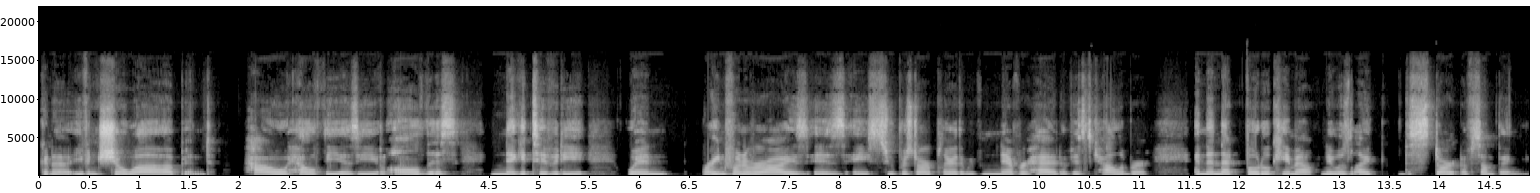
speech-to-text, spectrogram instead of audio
gonna even show up and how healthy is he? All this negativity when right in front of our eyes is a superstar player that we've never had of his caliber. And then that photo came out, and it was like the start of something.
